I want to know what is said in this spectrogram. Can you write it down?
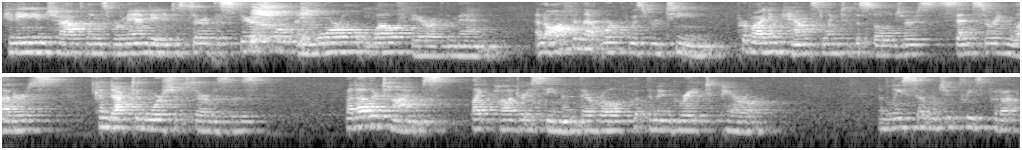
Canadian chaplains were mandated to serve the spiritual and moral welfare of the men, and often that work was routine, providing counseling to the soldiers, censoring letters, conducting worship services. But other times, like Padre Seaman, their role put them in great peril. And Lisa, would you please put up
